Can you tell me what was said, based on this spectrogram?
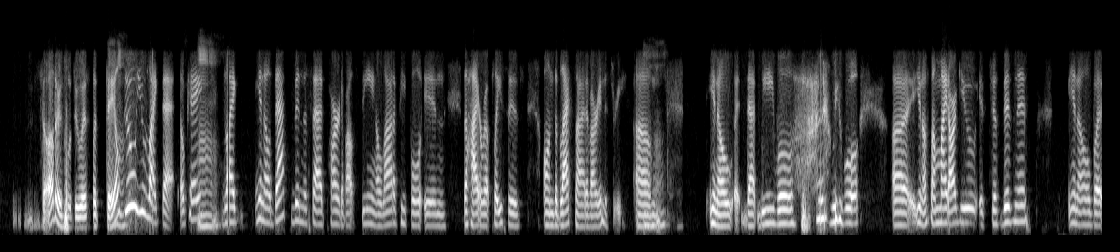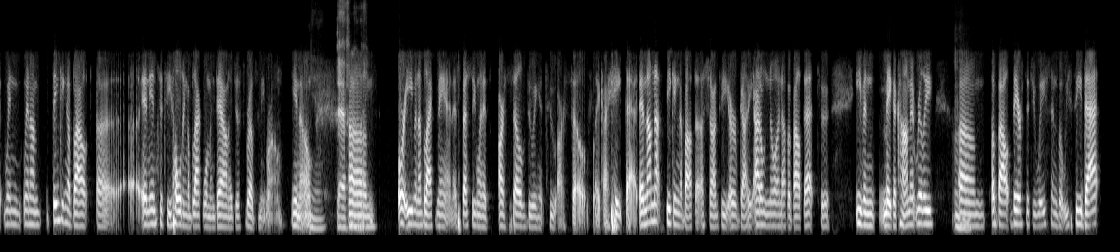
the others will do us, but they'll Mhm. do you like that, okay? Mhm. Like, you know, that's been the sad part about seeing a lot of people in the higher up places on the black side of our industry. Um, Mhm. you know that we will we will uh you know some might argue it's just business you know but when when i'm thinking about uh an entity holding a black woman down it just rubs me wrong you know Yeah, definitely. um or even a black man especially when it's ourselves doing it to ourselves like i hate that and i'm not speaking about the ashanti Irv Gotti. i don't know enough about that to even make a comment really Mhm. um, about their situation, but we see that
